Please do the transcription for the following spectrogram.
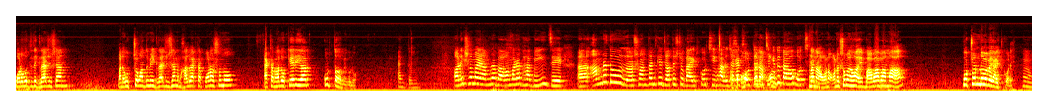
পরবর্তীতে গ্র্যাজুয়েশান মানে উচ্চ মাধ্যমিক গ্র্যাজুয়েশান ভালো একটা পড়াশুনো একটা ভালো কেরিয়ার করতে হবে এগুলো। একদমই। অনেক সময় আমরা বাবা মারা ভাবি যে আমরা তো সন্তানকে যথেষ্ট গাইড করছি ভালো জায়গায় পড়তে দিচ্ছি কিন্তু তাও হচ্ছে না না অনেক সময় হয় বাবা বা মা প্রচণ্ডভাবে গাইড করে। হুম।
